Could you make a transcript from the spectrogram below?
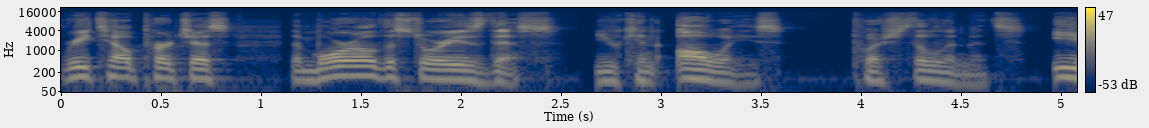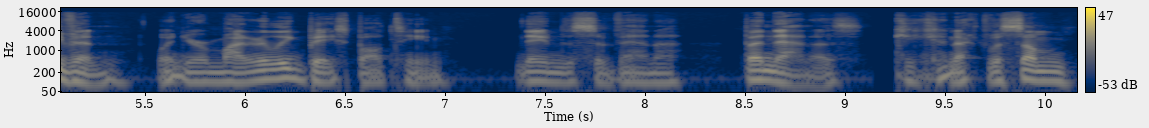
retail purchase. The moral of the story is this you can always push the limits, even when your minor league baseball team, named the Savannah Bananas, can connect with some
